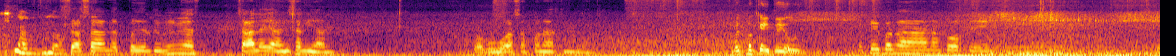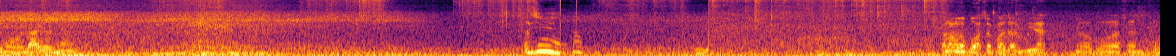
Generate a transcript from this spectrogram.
Sasangat pa yan. May may sala yan, isang yan. Babawasan pa natin yan. Ba't magkaiba yun? Magkaiba nga ng korte. Ito mo, layo niyan. Alisin yan. Ito. Alam, mabawasan pa hindi na. Babawasan to.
